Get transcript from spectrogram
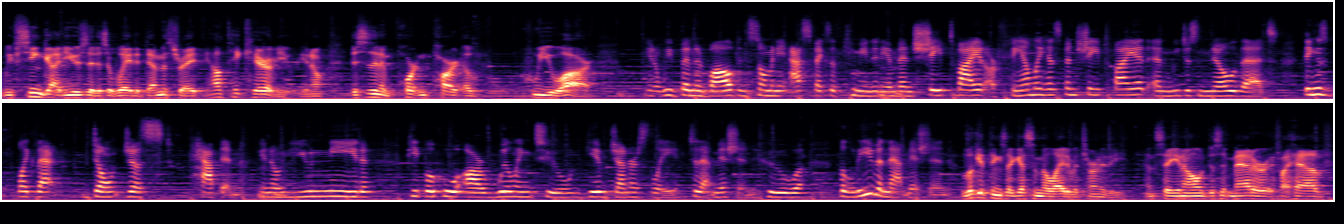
we've seen God use it as a way to demonstrate, I'll take care of you. You know, this is an important part of who you are. You know, we've been involved in so many aspects of community and mm-hmm. been shaped by it. Our family has been shaped by it, and we just know that things like that don't just happen. You know, mm-hmm. you need people who are willing to give generously to that mission, who believe in that mission. Look at things, I guess, in the light of eternity and say, you know, does it matter if I have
